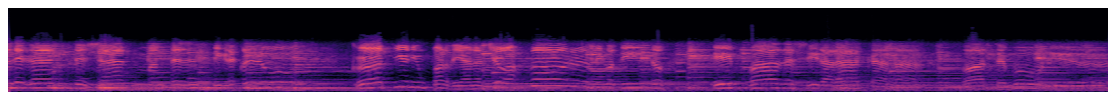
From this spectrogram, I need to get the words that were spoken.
elegante Shatman del Tigre Club, que tiene un par de anchoas por el bigotito y para decir araca, batemonio.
